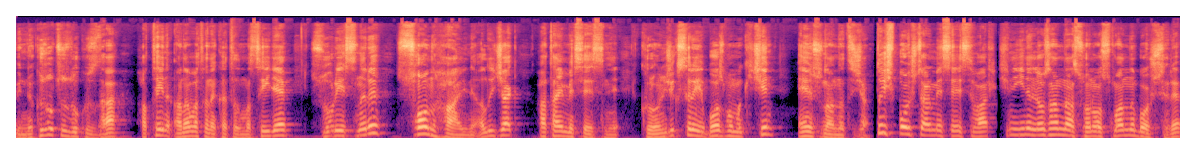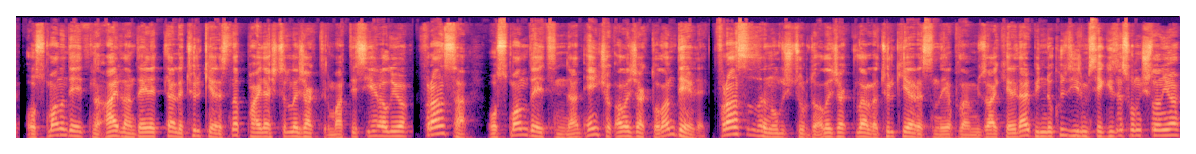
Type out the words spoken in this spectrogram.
1939'da Hatay'ın anavatana katılması ile Suriye sınırı son halini alacak. Hatay meselesini kronolojik sırayı bozmamak için en son anlatacağım. Dış borçlar meselesi var. Şimdi yine Lozan'dan sonra Osmanlı borçları Osmanlı Devleti'ne ayrılan devletlerle Türkiye arasında paylaştırılacaktır maddesi yer alıyor. Fransa Osmanlı Devleti'nden en çok alacaklı olan devlet. Fransızların oluşturduğu alacaklılarla Türkiye arasında yapılan müzakereler 1928'de sonuçlanıyor.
